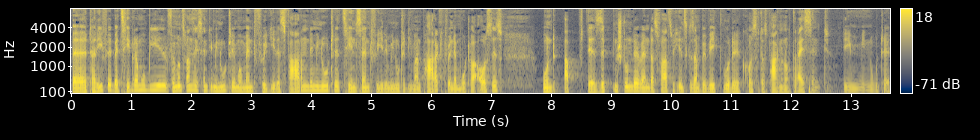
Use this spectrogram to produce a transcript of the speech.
Äh, Tarife bei Zebramobil 25 Cent die Minute im Moment für jedes fahrende Minute, 10 Cent für jede Minute, die man parkt, wenn der Motor aus ist und ab der siebten Stunde, wenn das Fahrzeug insgesamt bewegt wurde, kostet das Parken nur noch drei Cent die Minute.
